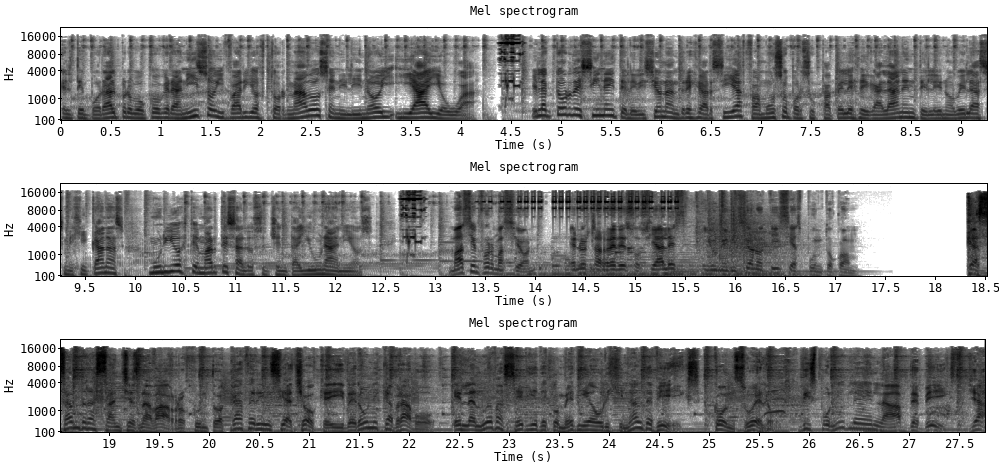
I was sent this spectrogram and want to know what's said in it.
El temporal provocó granizo y varios tornados en Illinois y Iowa. El actor de cine y televisión Andrés García, famoso por sus papeles de galán en telenovelas mexicanas, murió este martes a los 81 años. Más información en nuestras redes sociales y univisionoticias.com. Cassandra Sánchez Navarro junto a Catherine Siachoque y Verónica Bravo en la nueva serie de comedia original de VIX, Consuelo, disponible en la app de VIX ya.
